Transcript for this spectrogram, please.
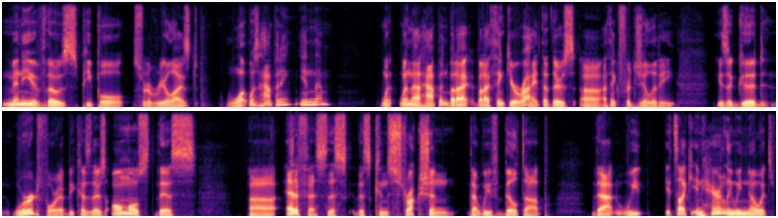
many of those people sort of realized what was happening in them when when that happened. But I but I think you're right that there's uh, I think fragility is a good word for it because there's almost this uh, edifice, this this construction that we've built up that we it's like inherently we know it's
